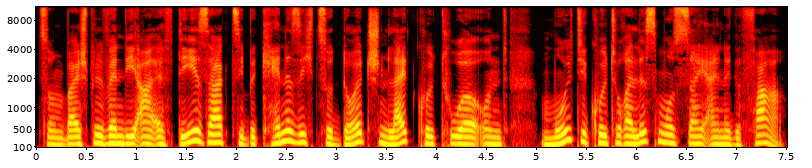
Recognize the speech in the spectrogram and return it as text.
Zum Beispiel, wenn die AfD sagt, sie bekenne sich zur deutschen Leitkultur und Multikulturalismus sei eine Gefahr.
